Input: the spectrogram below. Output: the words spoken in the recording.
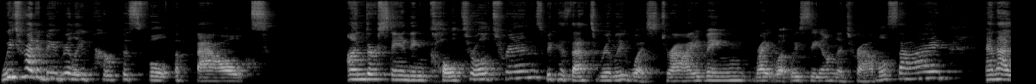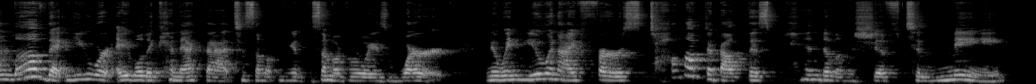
We try to be really purposeful about understanding cultural trends because that's really what's driving right what we see on the travel side and I love that you were able to connect that to some of, you know, some of Roy's work. You know, when you and I first talked about this pendulum shift to me,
